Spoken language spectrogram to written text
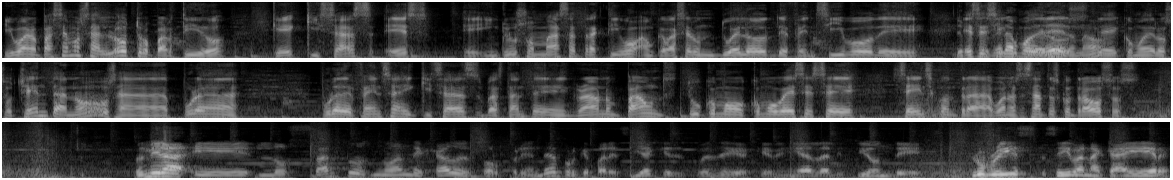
Y bueno, pasemos al otro partido que quizás es eh, incluso más atractivo, aunque va a ser un duelo defensivo de... De ese sí poder como, de los, ¿no? de- como de los 80, ¿no? O sea, pura, pura defensa y quizás bastante ground and pound. ¿Tú cómo, cómo ves ese Saints contra, bueno, ese Santos contra Osos? Pues mira, eh, los Santos no han dejado de sorprender porque parecía que después de que venía la lesión de Drew Brees se iban a caer.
